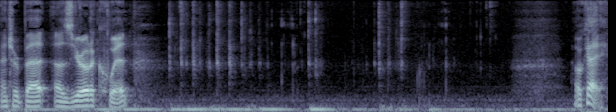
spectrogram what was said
enter bet, a zero to quit. Okay.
